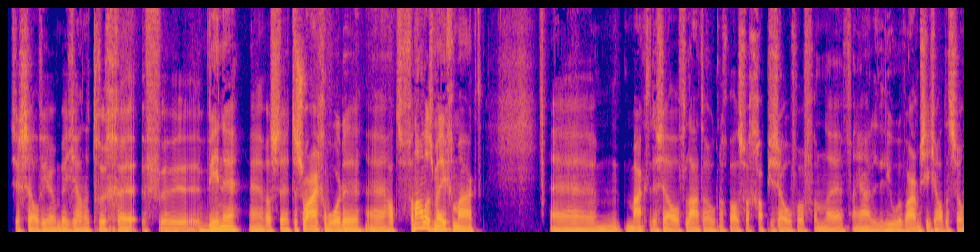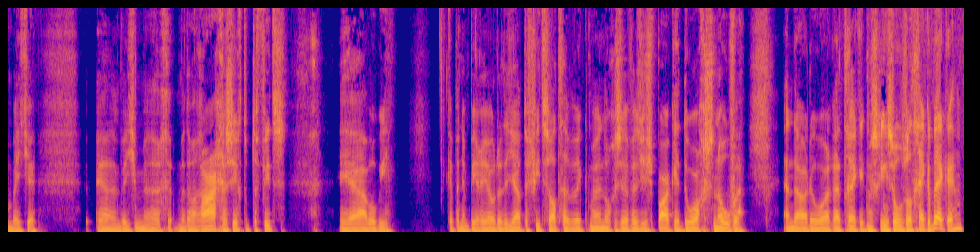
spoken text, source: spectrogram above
zichzelf weer een beetje aan het terugwinnen. was te zwaar geworden, had van alles meegemaakt. Uh, maakte er zelf later ook nog wel eens wat grapjes over. Van, uh, van ja, Liewe, waarom zit je altijd zo een beetje, een beetje met een raar gezicht op de fiets? Ja, Bobby. In een periode dat jij op de fiets zat, heb ik me nog eens even paar keer doorgesnoven. En daardoor uh, trek ik misschien soms wat gekke bekken.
